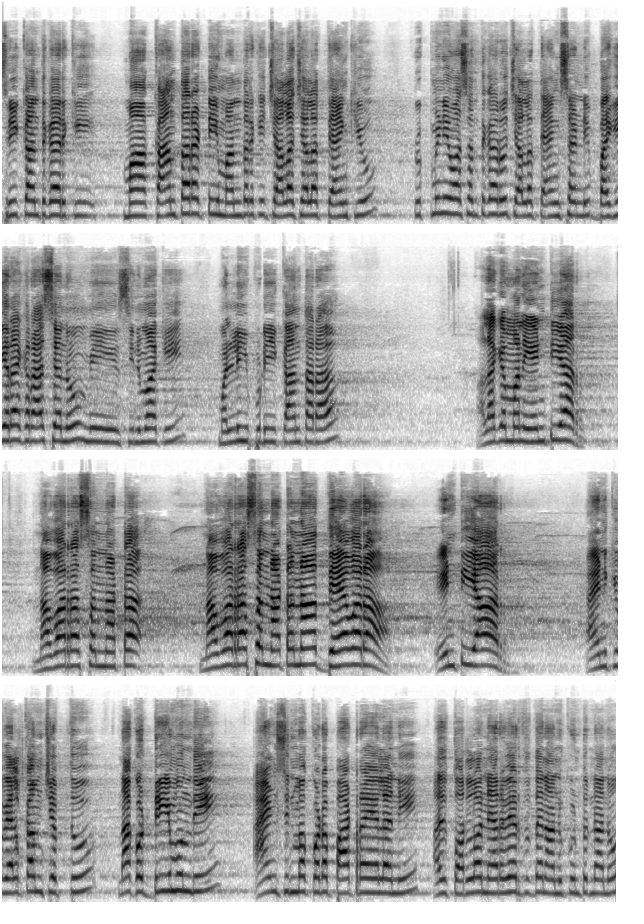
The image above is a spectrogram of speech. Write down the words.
శ్రీకాంత్ గారికి మా కాంతార టీం అందరికీ చాలా చాలా థ్యాంక్ యూ రుక్మిణి వసంత్ గారు చాలా థ్యాంక్స్ అండి. బగీరాకి రాశాను మీ సినిమాకి. మళ్ళీ ఇప్పుడు ఈ కాంతారా. అలాగే మన ఎన్టీఆర్ నవరస నట నవరస నటన దేవర ఎన్టీఆర్. ఆయనకి వెల్కమ్ చెప్తూ నాకు డ్రీమ్ ఉంది ఆయన సినిమా కూడా పాట రాయాలని అది త్వరలో నెరవేరుతుందని అనుకుంటున్నాను.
